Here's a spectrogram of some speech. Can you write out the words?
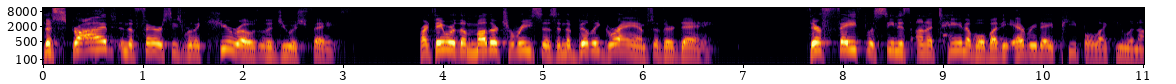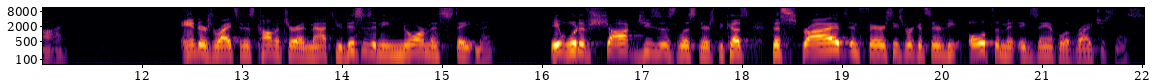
The scribes and the Pharisees were the heroes of the Jewish faith, right? They were the Mother Teresa's and the Billy Grahams of their day. Their faith was seen as unattainable by the everyday people like you and I. Anders writes in his commentary on Matthew this is an enormous statement. It would have shocked Jesus' listeners because the scribes and Pharisees were considered the ultimate example of righteousness.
